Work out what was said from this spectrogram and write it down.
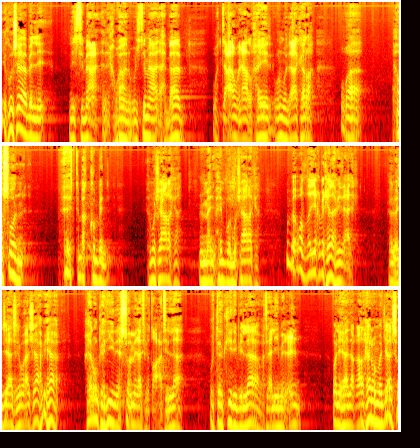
يكون سببا لاجتماع الإخوان واجتماع الأحباب والتعاون على الخير والمذاكرة وحصول التمكن من المشاركة ممن يحب المشاركة والضيق بخلاف ذلك. فالمجالس الواسعة فيها خير كثير استعملت في طاعة الله والتذكير بالله وتعليم العلم. ولهذا قال خير المجالس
